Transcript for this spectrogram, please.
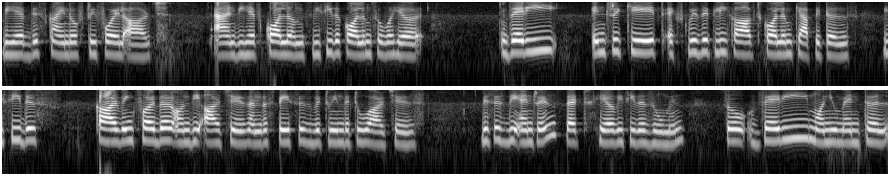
we have this kind of trefoil arch and we have columns we see the columns over here very intricate exquisitely carved column capitals. We see this carving further on the arches and the spaces between the two arches. This is the entrance that here we see the zoom in. So very monumental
